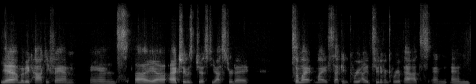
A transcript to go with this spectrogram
Yeah, I'm a big hockey fan, and I uh, I actually was just yesterday. So my my second career, I had two different career paths, and and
